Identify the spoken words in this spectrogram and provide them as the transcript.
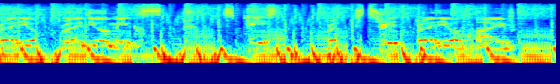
Radio Radio Mix? Space Street Radio 5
